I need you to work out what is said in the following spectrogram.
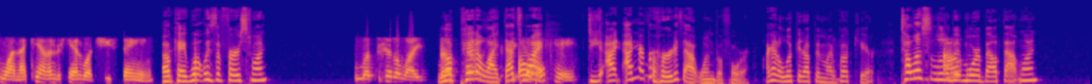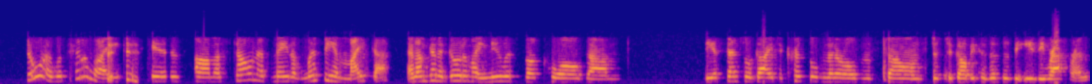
one. I can't understand what she's saying. Okay. What was the first one? Lepidolite. Lepidolite. That's oh, why. okay. Do you? I I never heard of that one before. I got to look it up in my book here. Tell us a little Oh. bit more about that one. Sure. Lepidolite is um, a stone that's made of lithium mica. And I'm going to go to my newest book called um, The Essential Guide to Crystals, Minerals, and Stones, just to go because this is the easy reference.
